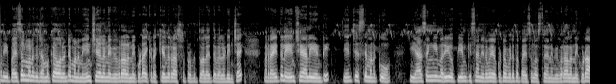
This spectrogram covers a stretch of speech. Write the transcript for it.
మరి ఈ పైసలు మనకు జమ కావాలంటే మనం ఏం చేయాలనే వివరాలన్నీ కూడా ఇక్కడ కేంద్ర రాష్ట్ర ప్రభుత్వాలు అయితే వెల్లడించాయి. మరి రైతులు ఏం చేయాలి ఏంటి ఏం చేస్తే మనకు ఈ యాసంగి మరియు పిఎం కిసాన్ ఇరవై ఒకటో విడత పైసలు వస్తాయనే వివరాలన్నీ కూడా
